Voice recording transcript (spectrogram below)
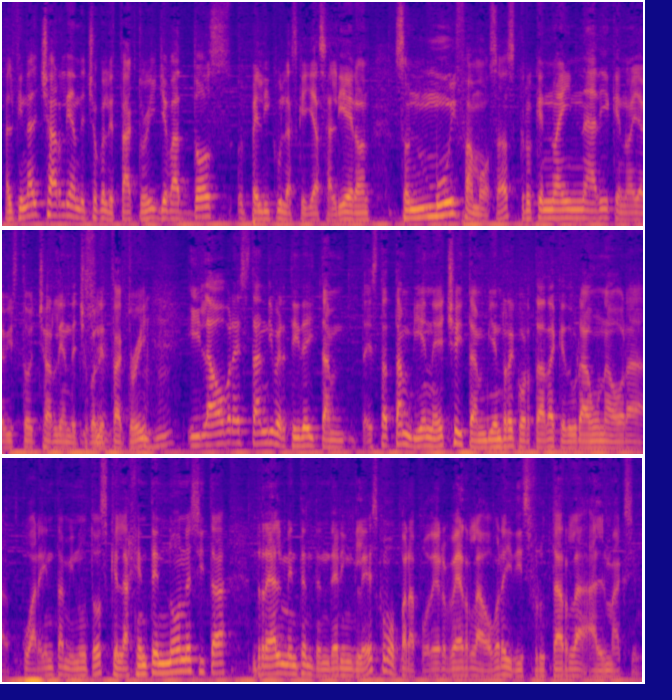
al final Charlie and the Chocolate Factory lleva dos películas que ya salieron, son muy famosas. Creo que no hay nadie que no haya visto Charlie and the Chocolate Factory. Y la obra es tan divertida y tan, está tan bien hecha y tan bien recortada que dura una hora 40 minutos que la gente no necesita realmente entender inglés como para poder ver la obra y disfrutarla al máximo.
